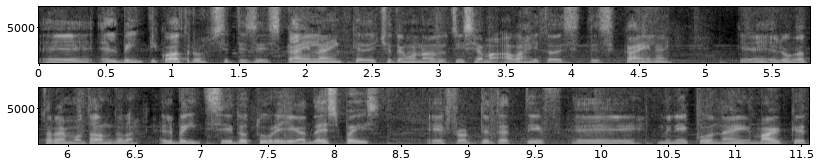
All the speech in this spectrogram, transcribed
Eh, el 24 City Skyline, que de hecho tengo una noticia más abajito de City Skyline, que luego estaremos dándola. El 26 de octubre llega Dead Space, eh, Frog Detective, eh, Night Market.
